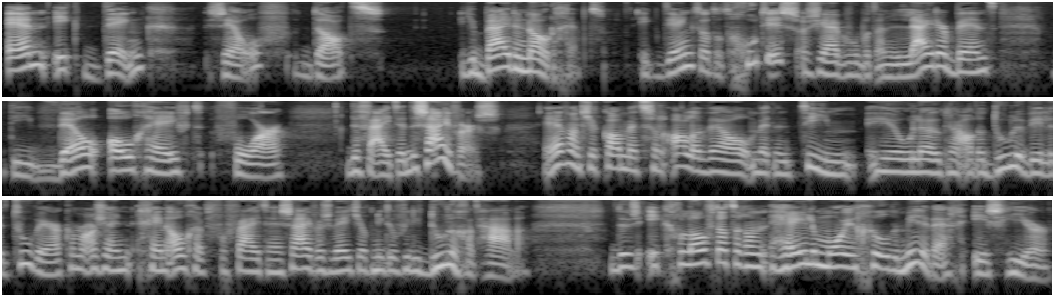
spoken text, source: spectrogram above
En ik denk zelf dat je beide nodig hebt. Ik denk dat het goed is als jij bijvoorbeeld een leider bent die wel oog heeft voor de feiten en de cijfers. want je kan met z'n allen wel met een team heel leuk naar alle doelen willen toewerken. Maar als jij geen oog hebt voor feiten en cijfers, weet je ook niet of je die doelen gaat halen. Dus ik geloof dat er een hele mooie gulden middenweg is hier.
